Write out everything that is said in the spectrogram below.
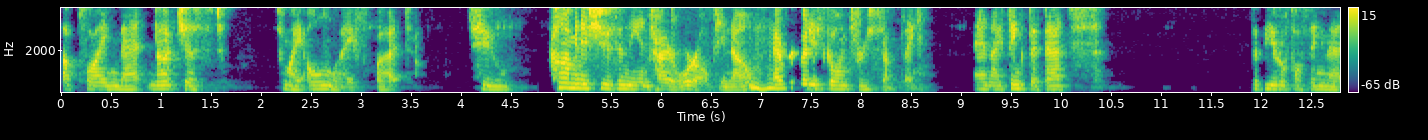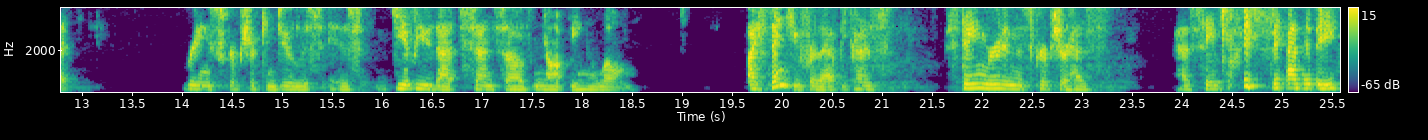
applying that not just to my own life, but to common issues in the entire world. You know, mm-hmm. everybody's going through something. And I think that that's the beautiful thing that reading scripture can do is, is give you that sense of not being alone. I thank you for that because staying rooted in the scripture has has saved my sanity.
